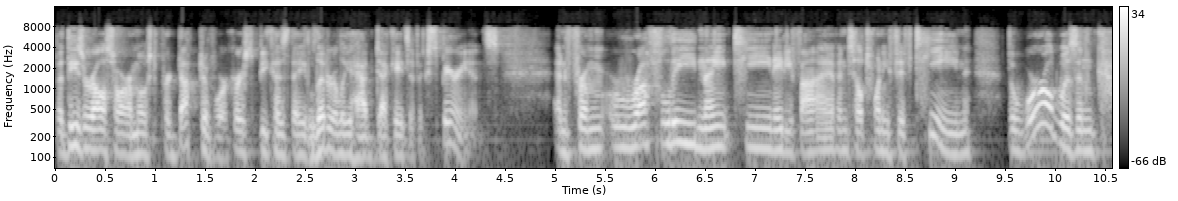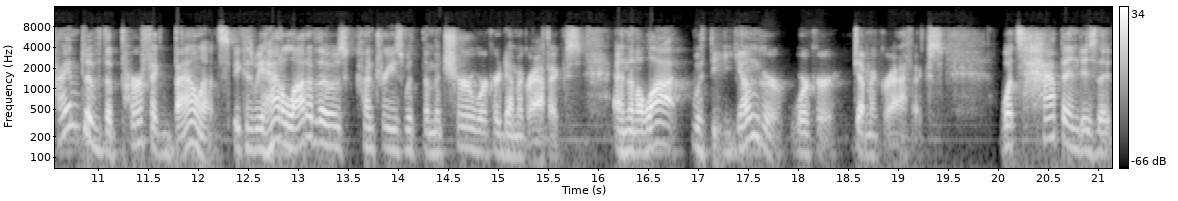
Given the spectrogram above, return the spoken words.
But these are also our most productive workers because they literally have decades of experience. And from roughly 1985 until 2015, the world was in kind of the perfect balance because we had a lot of those countries with the mature worker demographics and then a lot with the younger worker demographics what's happened is that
